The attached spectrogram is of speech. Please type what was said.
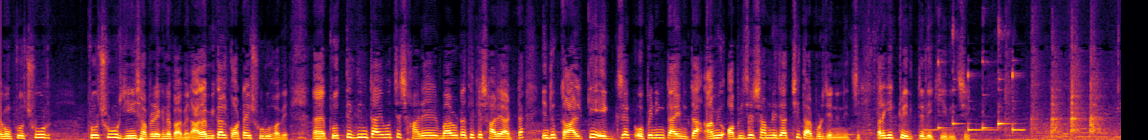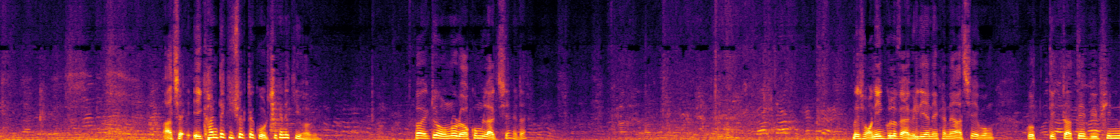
এবং প্রচুর প্রচুর জিনিস আপনারা এখানে পাবেন। আগামীকাল কটায় শুরু হবে? প্রত্যেক দিন টাইম হচ্ছে সাড়ে বারোটা থেকে সাড়ে আটটা, কিন্তু কালকে এক্স্যাক্ট ওপেনিং টাইমটা আমি অফিসের সামনে যাচ্ছি, তারপর জেনে নিচ্ছি। তাহলে কি একটু এদিকটা দেখিয়ে দিচ্ছি। আচ্ছা এইখানটা কিছু একটা করছে, এখানে কি হবে? একটু অন্য রকম লাগছে এটা। বেশ, অনেকগুলো প্যাভিলিয়ন এখানে আছে এবং প্রত্যেকটাতে বিভিন্ন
